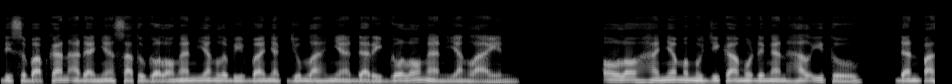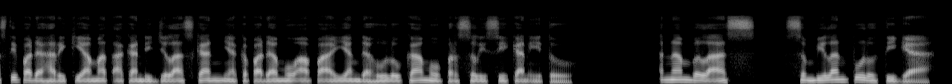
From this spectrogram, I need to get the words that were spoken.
disebabkan adanya satu golongan yang lebih banyak jumlahnya dari golongan yang lain. Allah hanya menguji kamu dengan hal itu, dan pasti pada hari kiamat akan dijelaskannya kepadamu apa yang dahulu kamu perselisihkan itu. 16. 93.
